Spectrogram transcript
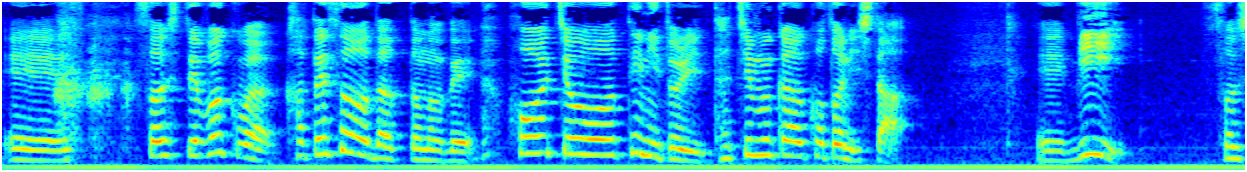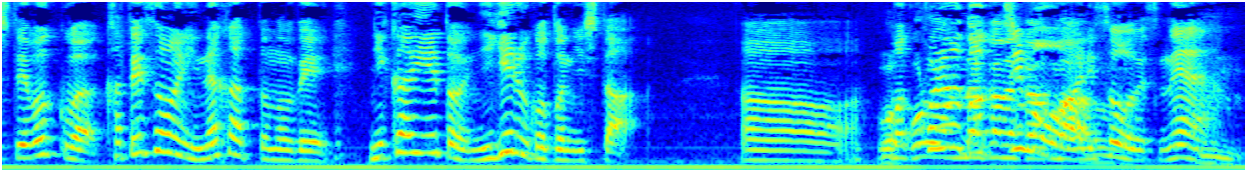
えー、そして僕は勝てそうだったので、包丁を手に取り立ち向かうことにした。えー、B、そして僕は勝てそうになかったので、2階へと逃げることにした。あー、まあ、ここれはどっちもありそうですね。うん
